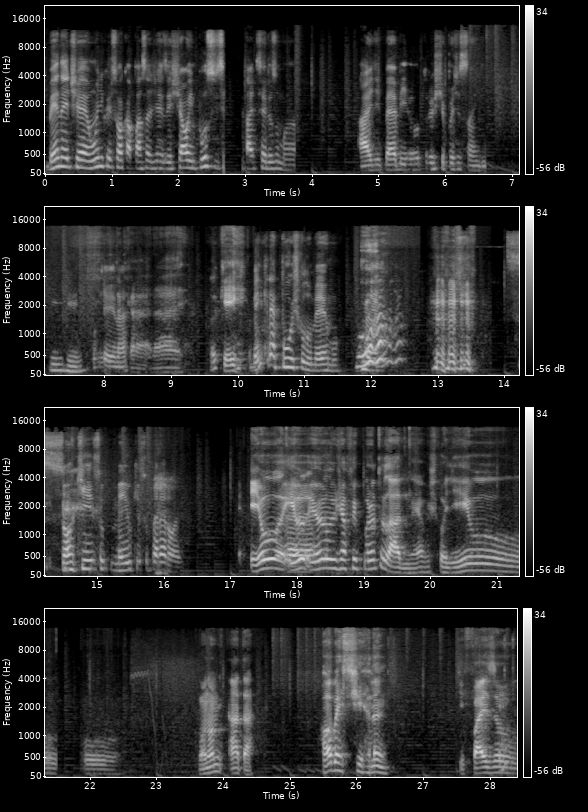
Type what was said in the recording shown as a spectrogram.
Bennett é único em sua capacidade de resistir ao impulso de se alimentar de seres humanos. Aí bebe outros tipos de sangue. Uhum. Ok, né? Caralho. Ok. Bem crepúsculo mesmo. Só que meio que super-herói. Eu, eu, É. eu já fui por outro lado, né? Eu escolhi o. O. Qual é o nome? Ah, tá. Robert Sheehan, que faz o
